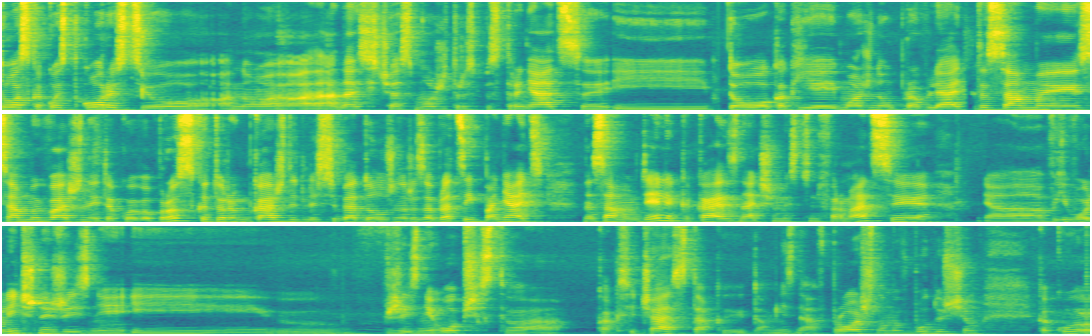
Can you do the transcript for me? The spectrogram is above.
то, с какой скоростью оно, а, она сейчас может распространяться, и то, как ей можно управлять. Это самый, самый важный такой вопрос, с которым каждый для себя должен разобраться и понять на самом деле, какая значимость информации э, в его личной жизни и в жизни общества как сейчас, так и, там, не знаю, в прошлом и в будущем, какую,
